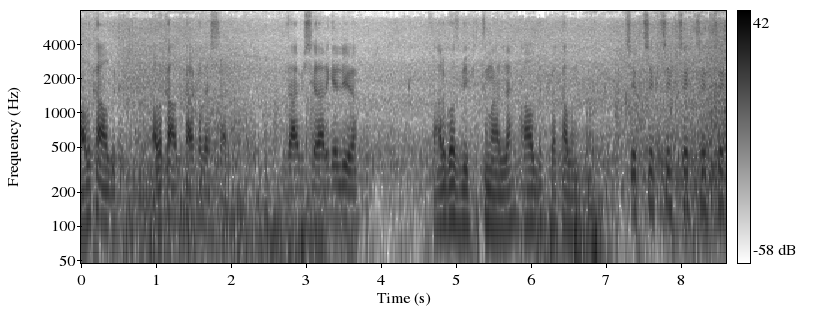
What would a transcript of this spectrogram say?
Balık aldık. Balık aldık arkadaşlar. Güzel bir şeyler geliyor. Sargoz büyük ihtimalle. Aldık bakalım. Çık çık çık çık çık çık.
